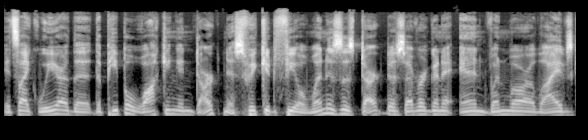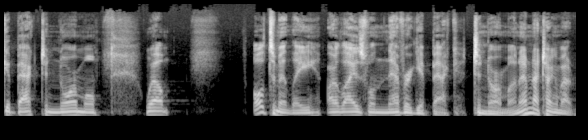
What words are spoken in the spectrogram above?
It's like we are the, the people walking in darkness. We could feel when is this darkness ever going to end? When will our lives get back to normal? Well, ultimately, our lives will never get back to normal. And I'm not talking about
